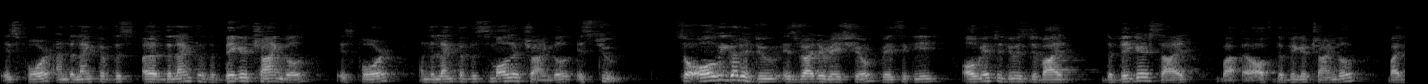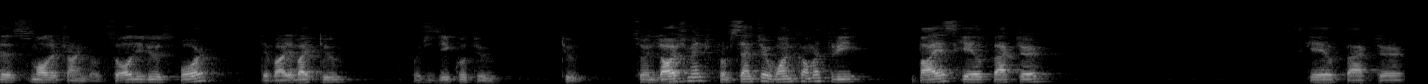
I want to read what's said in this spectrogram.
is 4, and the length of this, uh, the length of the bigger triangle is 4, and the length of the smaller triangle is 2. So all we gotta do is write a ratio, basically, all we have to do is divide the bigger side by, uh, of the bigger triangle by the smaller triangle. So all you do is 4 divided by 2, which is equal to 2. So enlargement from center 1 comma 3 by a scale factor, scale factor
